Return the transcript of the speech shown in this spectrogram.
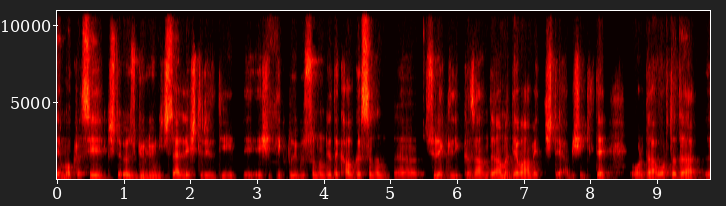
demokrasi işte özgürlüğün içselleştirildiği, e, eşitlik duygusunun ya da kavgasının e, süreklilik kazandığı ama devam etti işte yani bir şekilde orada ortada e,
